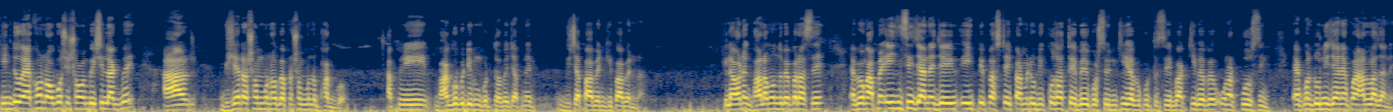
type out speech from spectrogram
কিন্তু এখন অবশ্যই সময় বেশি লাগবে আর ভিসাটা সম্পূর্ণ হবে আপনার সম্পূর্ণ ভাগ্য। আপনি ভাগ্য উপর ডিপেন্ড করতে হবে যে আপনি ভিসা পাবেন কি পাবেন না। এগুলো অনেক ভালো মন্দ ব্যাপার আছে এবং আপনার এজেন্সি জানে যে এই- এই পেপারসটা এই পারমিট উনি কোথা থেকে বের করছেন, কীভাবে করতেছে বা কীভাবে ওনার পোস্টিং এখন তো উনি জানে, এখন আল্লাহ জানে।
